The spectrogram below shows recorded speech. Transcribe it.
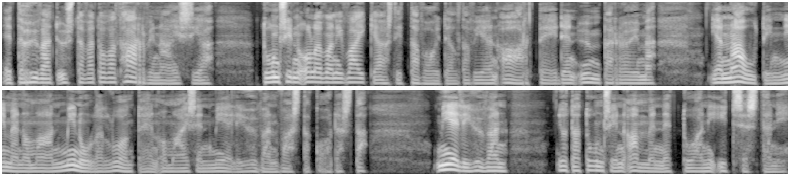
että hyvät ystävät ovat harvinaisia. Tunsin olevani vaikeasti tavoiteltavien aarteiden ympäröimä ja nautin nimenomaan minulle luonteenomaisen mielihyvän vastakohdasta. Mielihyvän, jota tunsin ammennettuani itsestäni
